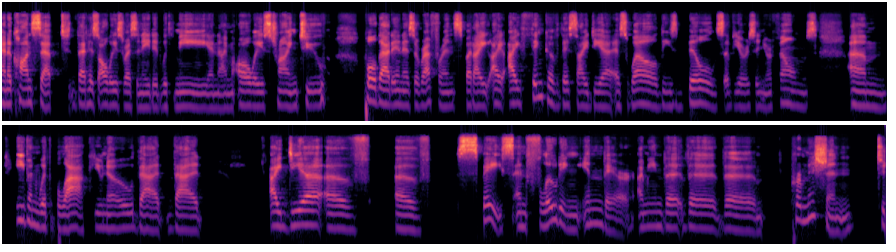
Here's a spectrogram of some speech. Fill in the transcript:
and a concept that has always resonated with me and i'm always trying to pull that in as a reference but I, I i, think of this idea as well these builds of yours in your films. Um even with black you know that that idea of of space and floating in there. I mean the the the permission to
